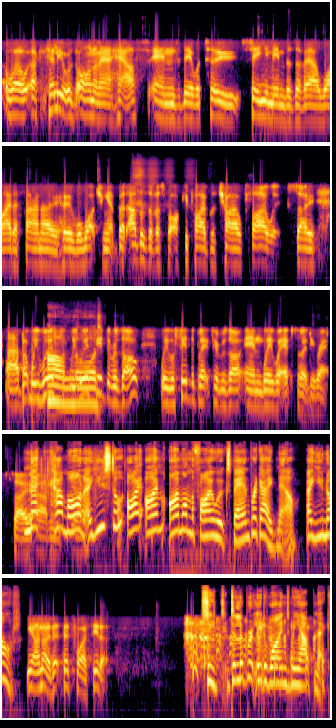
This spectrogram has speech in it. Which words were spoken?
Well, I can tell you it was on in our house, and there were two senior members of our wider whānau who were watching it, but others of us were occupied with child fireworks. So, uh, but we were Oh, we were fed the result. We were fed the Black Ferns result, and we were absolutely rapt. So, Nick, um, come on. Yeah, Are you still? I, I'm I'm on the fireworks ban brigade now. Are you not? yeah I know. That, that's why I said it. You deliberately to wind me up, Nick.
